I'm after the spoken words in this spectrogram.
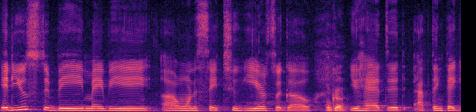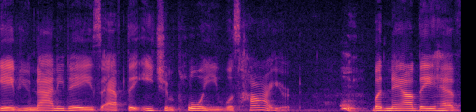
It used to be maybe I want to say two years ago. Okay. You had to. I think they gave you ninety days after each employee was hired, Hmm. but now they have.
